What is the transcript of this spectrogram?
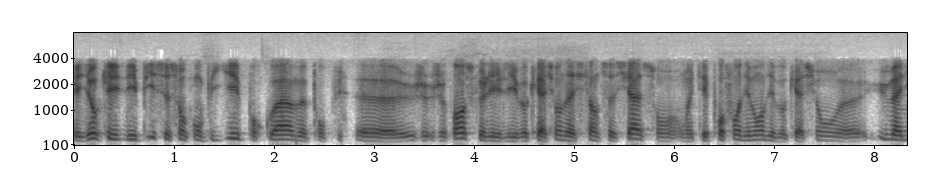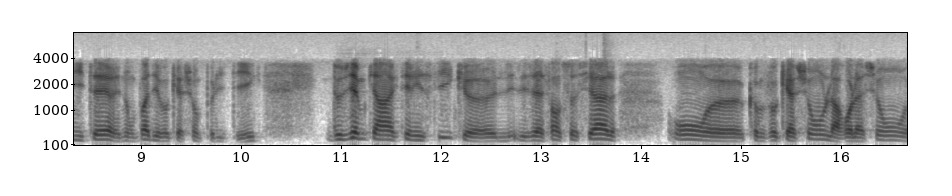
mais donc les, les, pistes sont compliquées. Pourquoi? Pour plus, euh, je, pense que les, vocations d'assistante sociale ont été profondément des vocations euh, humanitaires et non pas des vocations politiques. Deuxième caractéristique, euh, les, les, assistantes sociales ont comme vocation la relation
